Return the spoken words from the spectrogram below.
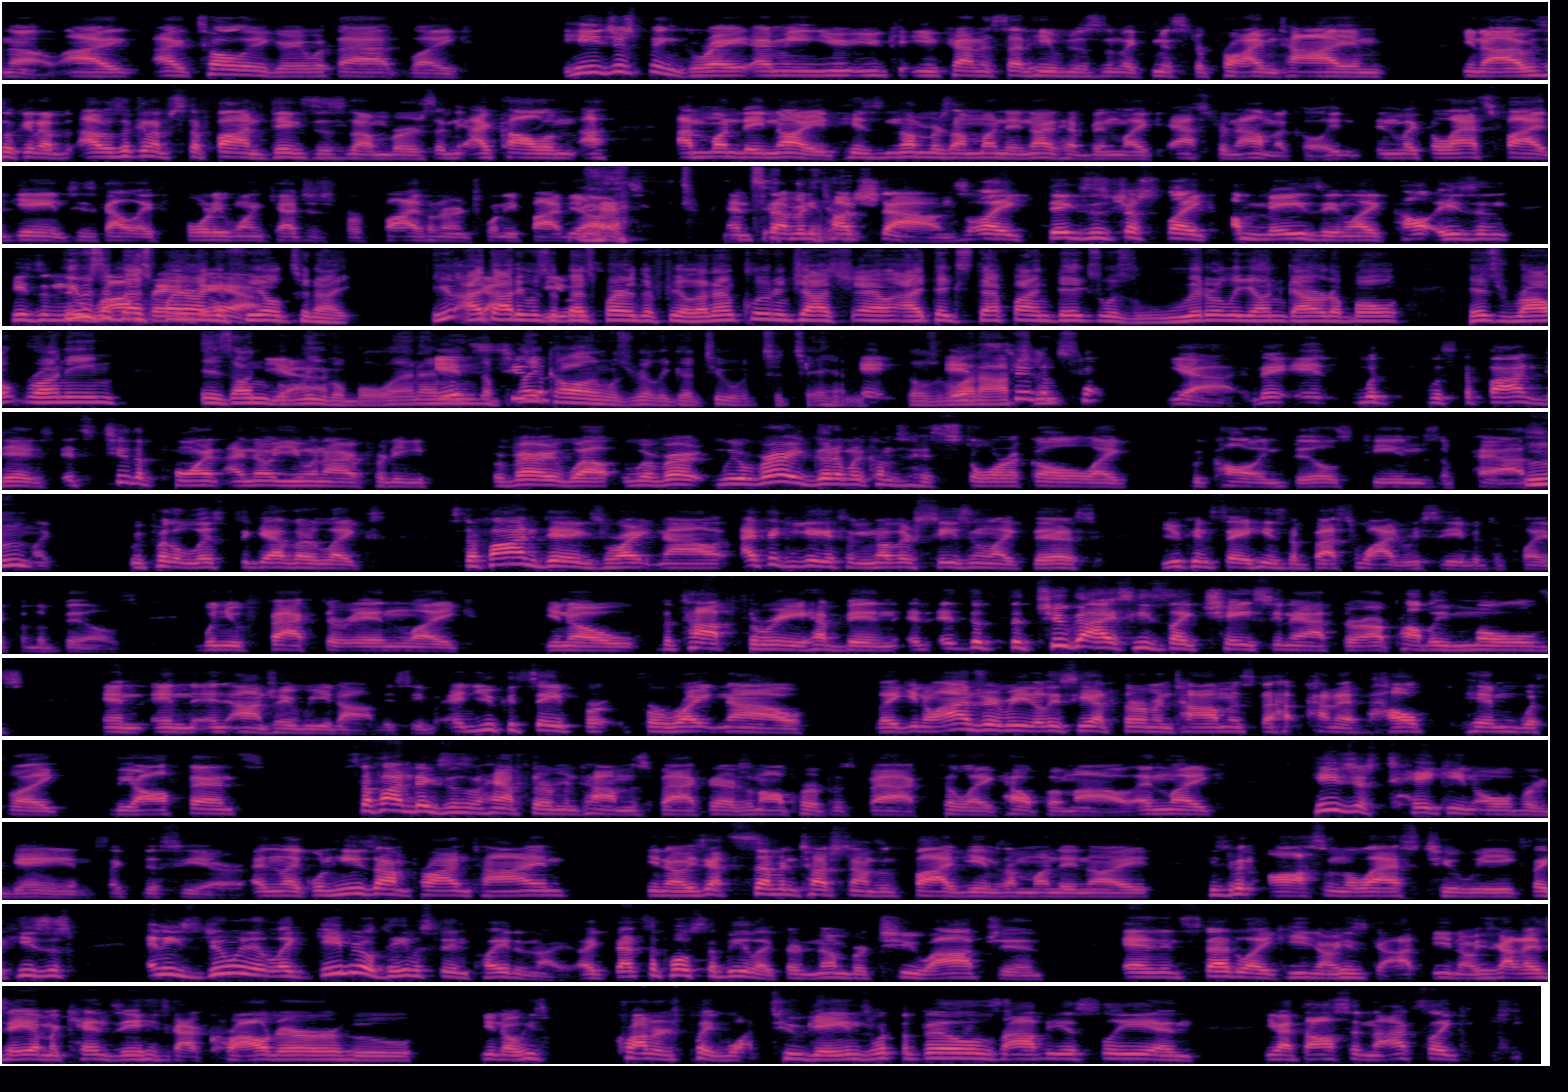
No, I I totally agree with that. Like he's just been great. I mean, you you you kind of said he was like Mr. Prime Time. You know, I was looking up I was looking up Stefon Diggs's numbers, and I call him uh, on Monday night. His numbers on Monday night have been like astronomical. In, in like the last five games, he's got like 41 catches for 525 yards and seven touchdowns. Like Diggs is just like amazing. Like call, he's in he's a new He was the Rob best Van player on the field tonight. He, I Yeah, thought he was the he best was- player in the field, and I'm including Josh Allen. I think Stefon Diggs was literally unguardable. His route running is unbelievable, and I mean It's the play the- calling was really good too to, to him. It- Those run to the options. yeah, they, it with with Stefon Diggs, it's to the point. I know you and I are pretty. We're very well. We're very. We were very good when it comes to historical, like recalling Bills teams of past. Mhm. And like we put a list together. Like Stefon Diggs right now, I think he gets another season like this. You can say he's the best wide receiver to play for the Bills when you factor in like you know the top three have been it, it- the, the two guys he's like chasing after are probably Moulds and and and Andre Reed, obviously. And you could say for for right now, like you know, Andre Reed, at least he had Thurman Thomas to kind of help him with like the offense. Stefon Diggs doesn't have Thurman Thomas back there as an all-purpose back to like help him out, and like he's just taking over games like this year. And like when he's on prime time, you know, he's got seven touchdowns in five games on Monday night. He's been awesome the last two weeks. Like he's just and he's doing it like Gabriel Davis didn't play tonight. Like that's supposed to be like their number two option. And instead, like, you know, he's got, you know, he's got Isaiah McKenzie, he's got Crowder, who, you know, he's Crowder's played what, two games with the Bills, obviously, and you got Dawson Knox. Like he,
